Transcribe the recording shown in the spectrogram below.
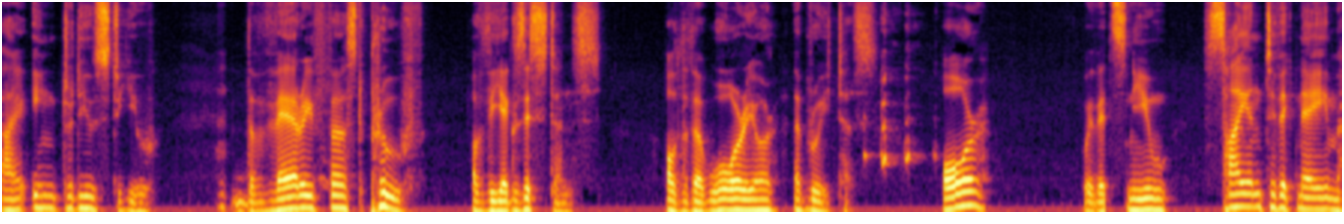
I introduce to you the very first proof of the existence of the warrior Ebruitas, or, with its new scientific name,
